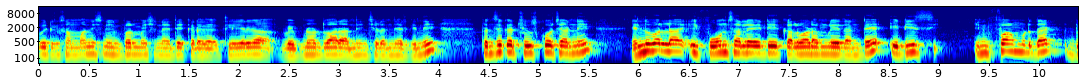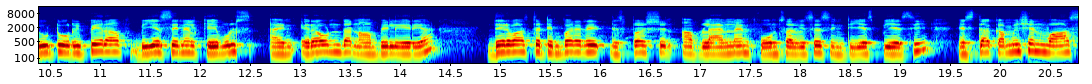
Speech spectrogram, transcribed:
వీటికి సంబంధించిన ఇన్ఫర్మేషన్ అయితే ఇక్కడ క్లియర్గా వెబ్ నోట్ ద్వారా అందించడం జరిగింది. ఫ్రెండ్స్ ఇక్కడ చూసుకోవచ్చండి ఎందువల్ల ఈ ఫోన్స్ అనేటి కలవడం లేదంటే it is informed that due to repair of BSNL cables and around the Nampally area there was the temporary dispersion of landline phone services in TSPSC Hence, the commission was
